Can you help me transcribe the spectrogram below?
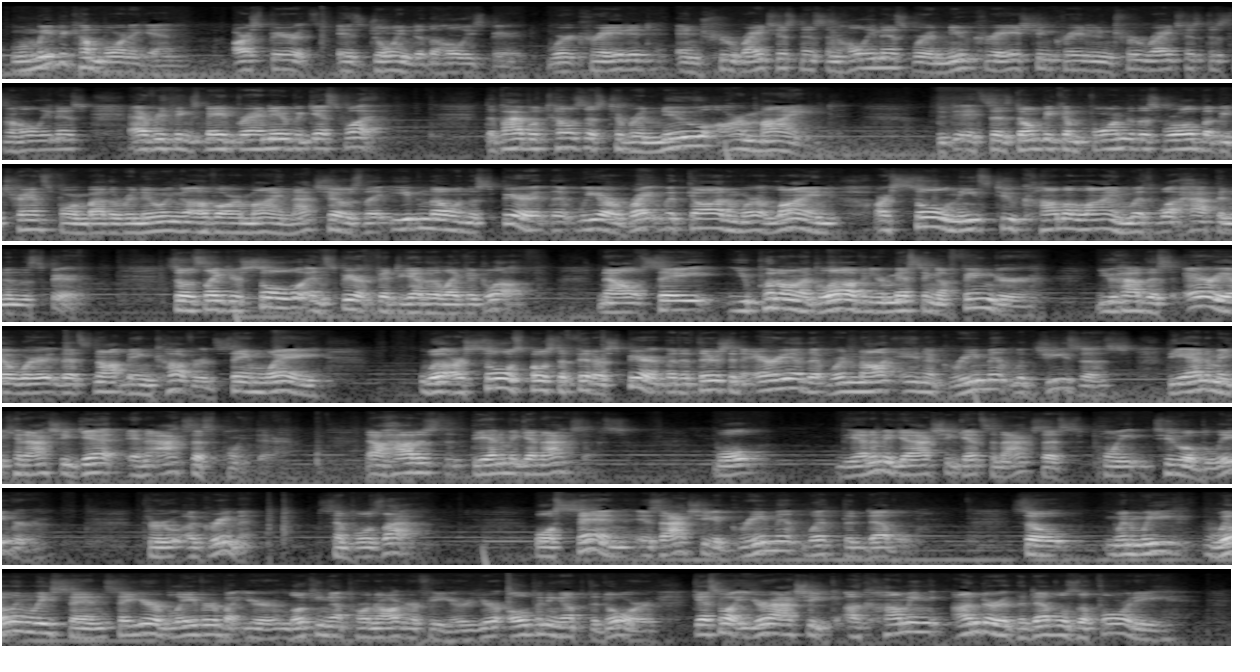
when we become born again, our spirits is joined to the Holy Spirit. We're created in true righteousness and holiness. We're a new creation created in true righteousness and holiness. Everything's made brand new, but guess what? The Bible tells us to renew our mind. It says, don't be conformed to this world, but be transformed by the renewing of our mind. That shows that even though in the spirit that we are right with God and we're aligned, our soul needs to come align with what happened in the spirit. So it's like your soul and spirit fit together like a glove. Now, say you put on a glove and you're missing a finger, you have this area where that's not being covered. Same way, well, our soul is supposed to fit our spirit, but if there's an area that we're not in agreement with Jesus, the enemy can actually get an access point there. Now, how does the enemy get access? Well, the enemy actually gets an access point to a believer through agreement. Simple as that. Well, sin is actually agreement with the devil. So when we willingly sin, say you're a believer, but you're looking at pornography or you're opening up the door, guess what? You're actually coming under the devil's authority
